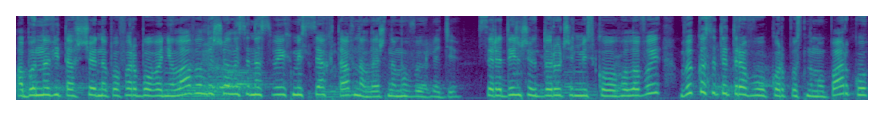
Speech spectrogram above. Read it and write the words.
аби нові та щойно пофарбовані лави лишалися на своїх місцях та в належному вигляді. Серед інших доручень міського голови викосити траву у корпусному парку,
